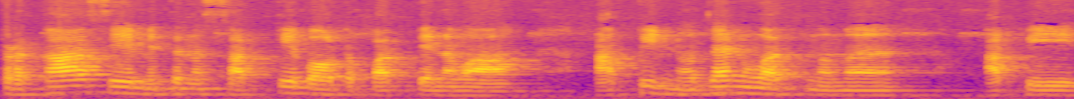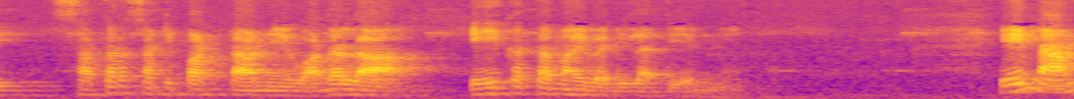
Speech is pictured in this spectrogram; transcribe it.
ප්‍රකාශය මෙතන සත්‍ය බවට පත් වෙනවා අපි නොදැනුවත්වම අපි සතර සටිපට්ඨානේ වඩලා ඒක තමයි වැඩිලා තියෙන්නේ. එහෙනම්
